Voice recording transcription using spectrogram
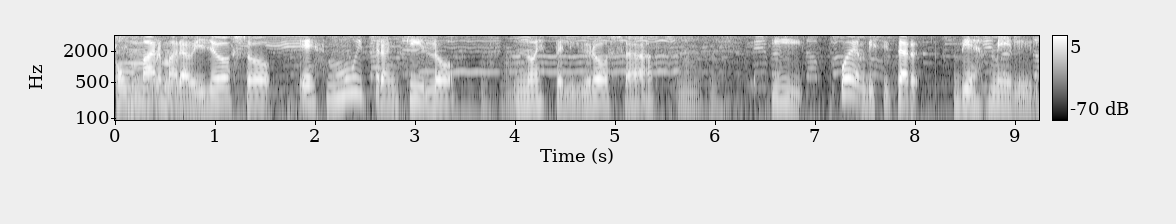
un mar maravilloso, es muy tranquilo, no es peligrosa. Y pueden visitar 10.000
